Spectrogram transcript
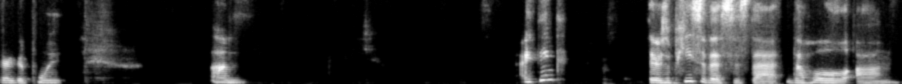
Very good point. Um, i think there's a piece of this is that the whole um,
